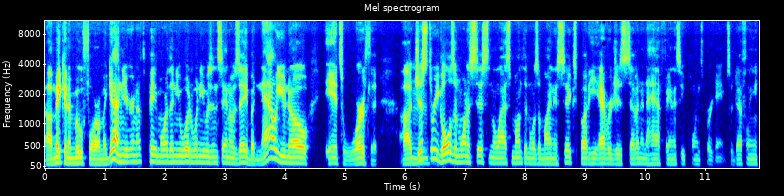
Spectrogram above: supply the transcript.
uh, making a move for him again, you're going to have to pay more than you would when he was in San Jose. But now you know it's worth it. Uh, mm-hmm. Just three goals and one assist in the last month and was a minus six, but he averages seven and a half fantasy points per game. So definitely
